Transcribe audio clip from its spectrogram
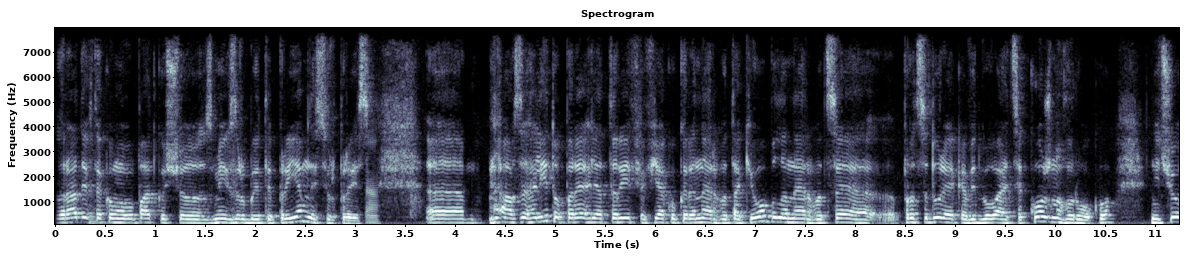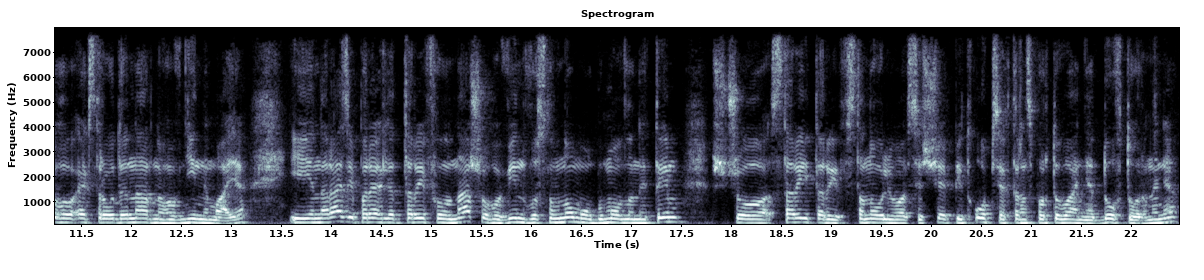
Радий в такому випадку, що зміг зробити приємний сюрприз. Так. Е, а взагалі-то перегляд тарифів як Укренерго, так і Обленерго це процедура, яка відбувається кожного року. Нічого екстраординарного в ній немає. І наразі перегляд тарифу нашого він в основному обумовлений тим, що старий тариф встановлювався ще під обсяг транспортування до вторгнення.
